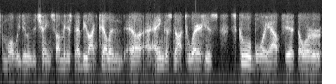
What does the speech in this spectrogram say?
from what we do with the chainsaw. I mean, it's, that'd be like telling uh, Angus not to wear his schoolboy outfit, or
